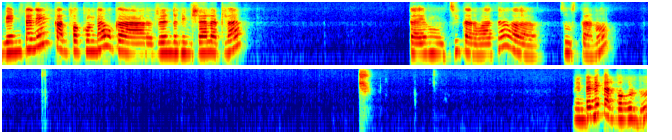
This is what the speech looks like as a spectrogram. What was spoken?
వెంటనే కలపకుండా ఒక రెండు నిమిషాలు అట్లా టైం వచ్చి తర్వాత చూస్తాను. వెంటనే కలపకూడదు.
